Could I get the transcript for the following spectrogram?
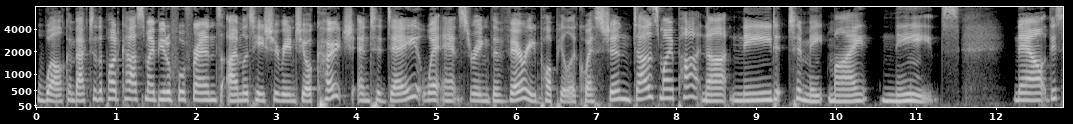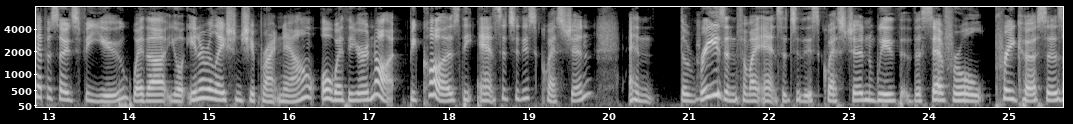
Welcome back to the podcast, my beautiful friends. I'm Leticia Ringe, your coach, and today we're answering the very popular question Does my partner need to meet my needs? Now, this episode's for you, whether you're in a relationship right now or whether you're not, because the answer to this question and the reason for my answer to this question, with the several precursors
